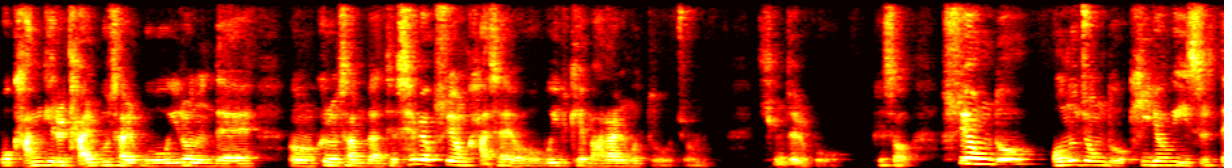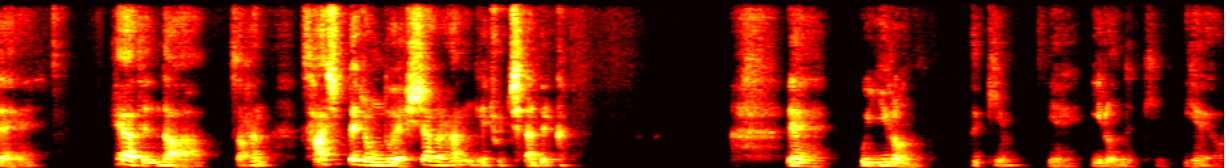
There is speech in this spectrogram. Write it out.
뭐 감기를 달고 살고 이러는데 어 그런 사람들한테 새벽 수영 가세요 뭐 이렇게 말하는 것도 좀 힘들고 그래서 수영도 어느 정도 기력이 있을 때 해야 된다. 그래서 한 40대 정도에 시작을 하는 게 좋지 않을까. 예, 뭐 이런 느낌. 예, 이런 느낌이에요.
